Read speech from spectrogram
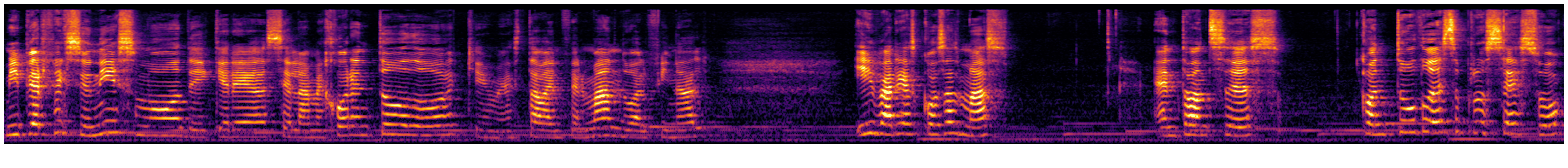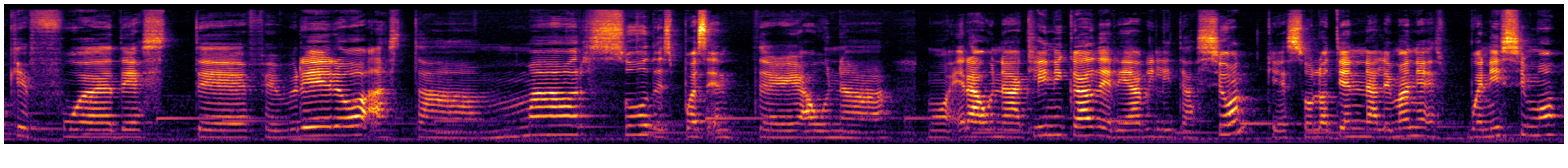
mi perfeccionismo de querer ser la mejor en todo, que me estaba enfermando al final, y varias cosas más. Entonces, con todo ese proceso que fue desde de febrero hasta marzo. Después entré a una, era una clínica de rehabilitación que solo tiene en Alemania, es buenísimo,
